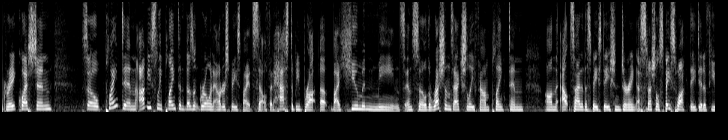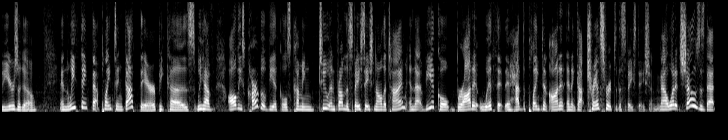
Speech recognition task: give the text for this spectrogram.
Great question. So, plankton, obviously, plankton doesn't grow in outer space by itself. It has to be brought up by human means. And so, the Russians actually found plankton on the outside of the space station during a special spacewalk they did a few years ago. And we think that plankton got there because we have all these cargo vehicles coming to and from the space station all the time, and that vehicle brought it with it. It had the plankton on it and it got transferred to the space station. Now, what it shows is that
